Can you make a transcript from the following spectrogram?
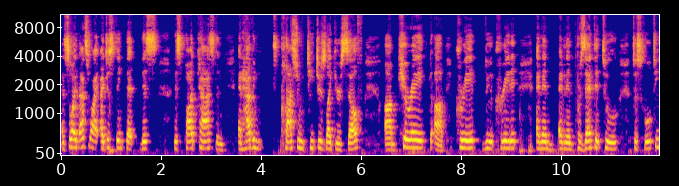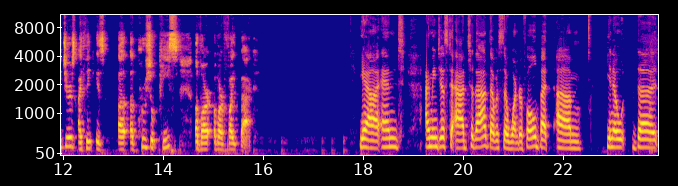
And so I, that's why I just think that this this podcast and and having classroom teachers like yourself um, curate, uh, create, do create it, and then and then present it to to school teachers. I think is a, a crucial piece of our of our fight back. Yeah, and I mean, just to add to that, that was so wonderful. But um, you know, the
